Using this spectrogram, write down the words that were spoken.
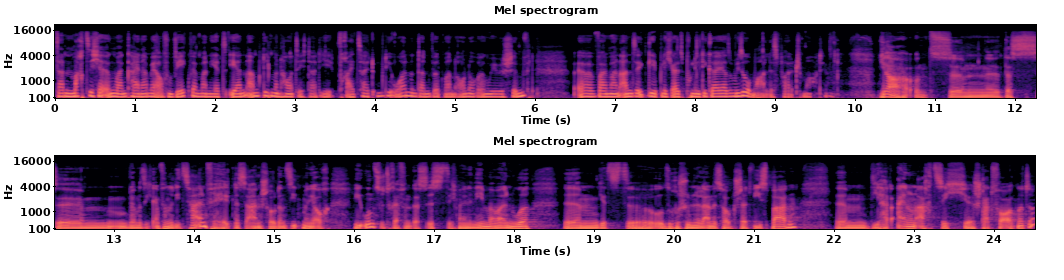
dann macht sich ja irgendwann keiner mehr auf den Weg, wenn man jetzt ehrenamtlich, man haut sich da die Freizeit um die Ohren und dann wird man auch noch irgendwie beschimpft, äh, weil man angeblich als Politiker ja sowieso immer alles falsch macht. Ja, ja und ähm, das, ähm, wenn man sich einfach nur die Zahlenverhältnisse anschaut, dann sieht man ja auch, wie unzutreffend das ist. Ich meine, nehmen wir mal nur ähm, jetzt äh, unsere schöne Landeshauptstadt Wiesbaden. Ähm, die hat 81 äh, Stadtverordnete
